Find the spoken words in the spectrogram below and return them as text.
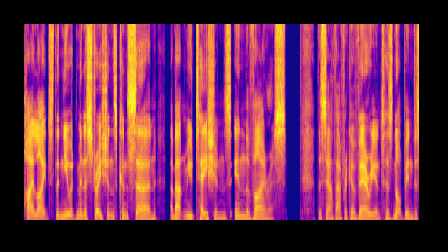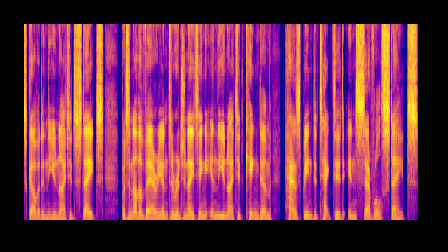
highlights the new administration's concern about mutations in the virus. The South Africa variant has not been discovered in the United States, but another variant originating in the United Kingdom has been detected in several states.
